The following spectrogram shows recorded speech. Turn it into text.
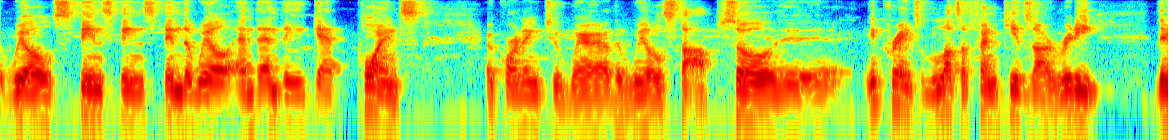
the wheel spin, spin, spin the wheel, and then they get points according to where the wheel stops. So uh, it creates lots of fun. Kids are really they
